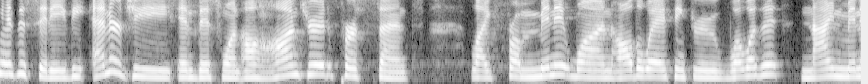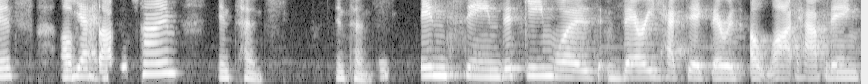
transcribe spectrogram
Kansas City. The energy in this one, a hundred percent. Like from minute one all the way, I think through what was it? Nine minutes of yes. stoppage time. Intense, intense insane. This game was very hectic. There was a lot happening.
